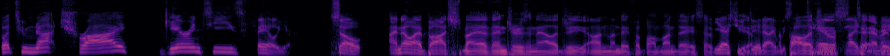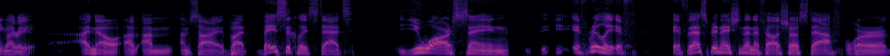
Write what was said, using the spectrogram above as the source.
but to not try guarantees failure. So I know I botched my Avengers analogy on Monday Football Monday. So yes, you, you did. Know, I was apologies to everybody. Angry. I know. I, I'm I'm sorry, but basically, stats. You are saying if really if if the SB Nation NFL show staff were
